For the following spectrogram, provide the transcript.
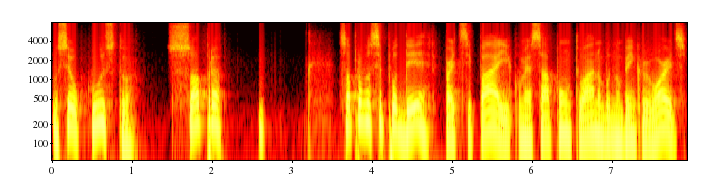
O seu custo só para só para você poder participar e começar a pontuar no, Bank Rewards,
